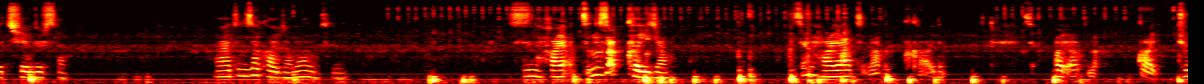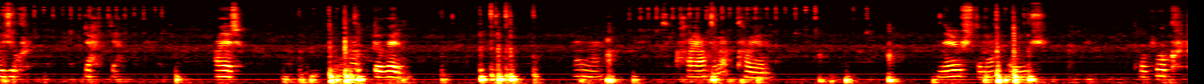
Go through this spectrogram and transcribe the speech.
Yetişebilirsem. Hayatınıza kayacağım oğlum sizin. Sizin hayatınıza kayacağım. Sen hayatına kaydın. Sen hayatına kay çocuk. Gel gel. Hayır. Onu döverim. Hemen. Hayatına kayarım. Nereye uçtu lan? Ölmüş. Topuk.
